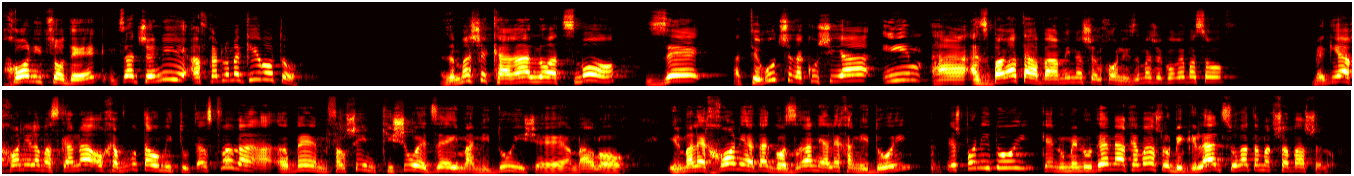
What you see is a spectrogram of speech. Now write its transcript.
חוני צודק, מצד שני אף אחד לא מכיר אותו. אז מה שקרה לו עצמו זה התירוץ של הקושייה עם הסברת ההווה אמינא של חוני, זה מה שקורה בסוף. מגיע חוני למסקנה או חברותא או אז כבר הרבה מפרשים קישרו את זה עם הנידוי שאמר לו, אלמלא חוני אתה גוזרני עליך נידוי, יש פה נידוי, כן, הוא מנודה מהחברה שלו בגלל צורת המחשבה שלו.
